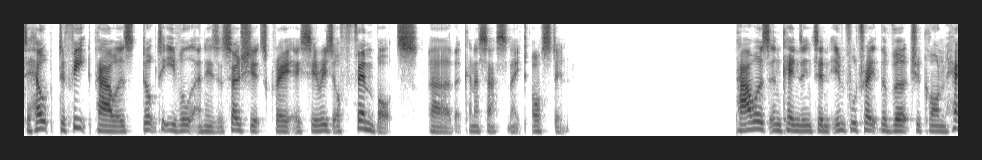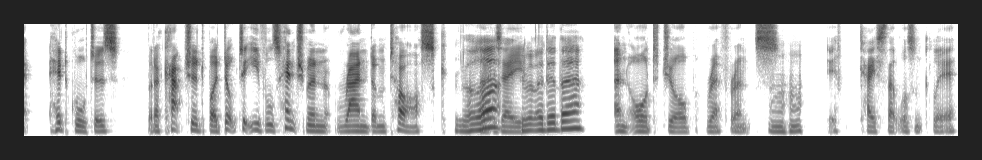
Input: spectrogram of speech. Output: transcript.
To help defeat Powers, Dr. Evil and his associates create a series of fembots uh, that can assassinate Austin. Powers and Kensington infiltrate the Virtucon he- headquarters, but are captured by Dr. Evil's henchman, Random Task. Is a- See what they did there? An odd job reference Uh-huh. in case that wasn't clear.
